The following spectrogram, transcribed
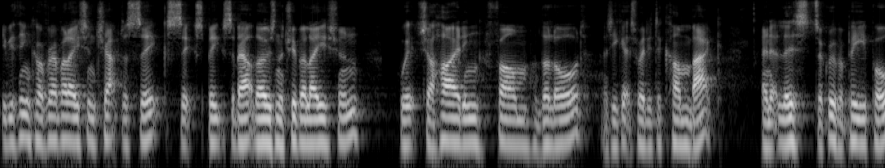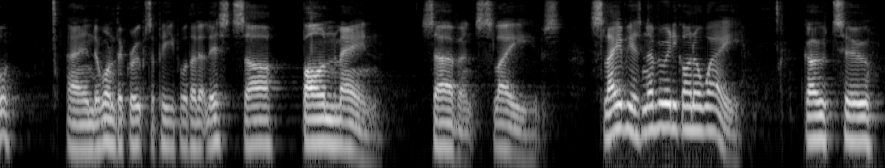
if you think of Revelation chapter 6, it speaks about those in the tribulation which are hiding from the Lord as he gets ready to come back. And it lists a group of people, and one of the groups of people that it lists are bondmen, servants, slaves. Slavery has never really gone away. Go to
